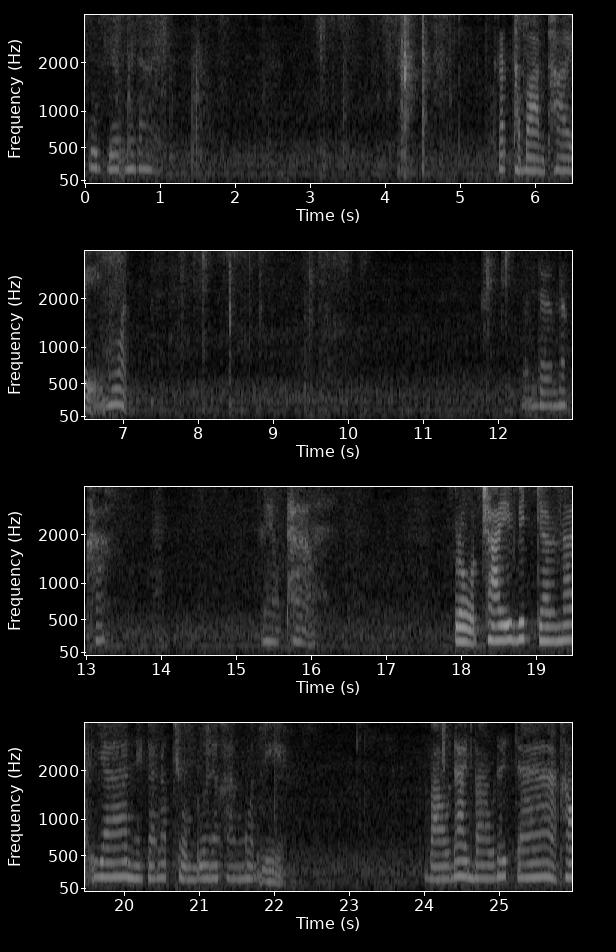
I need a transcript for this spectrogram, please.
พูดเยอะไม่ได้ รัฐบาลไทยงวดเหมือนเดิมนะคะ แนวทาง โปรดใช้วิจารณญาณในการรับชมด้วยนะคะงวดนี้ เบาได้เบาได้จ้า เข้า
